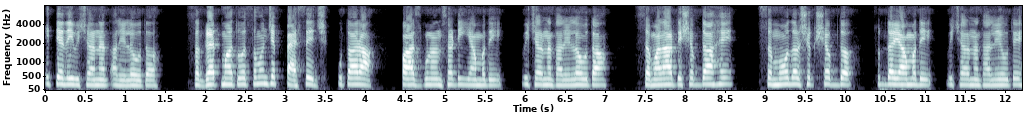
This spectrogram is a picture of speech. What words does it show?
इत्यादी विचारण्यात आलेलं होतं. सगळ्यात महत्त्वाचं म्हणजे पॅसेज उतारा पाच गुणांसाठी यामध्ये विचारण्यात आलेला होता. समानार्थी शब्द आहे समोदर्शक शब्द सुद्धा यामध्ये विचारण्यात आले होते.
